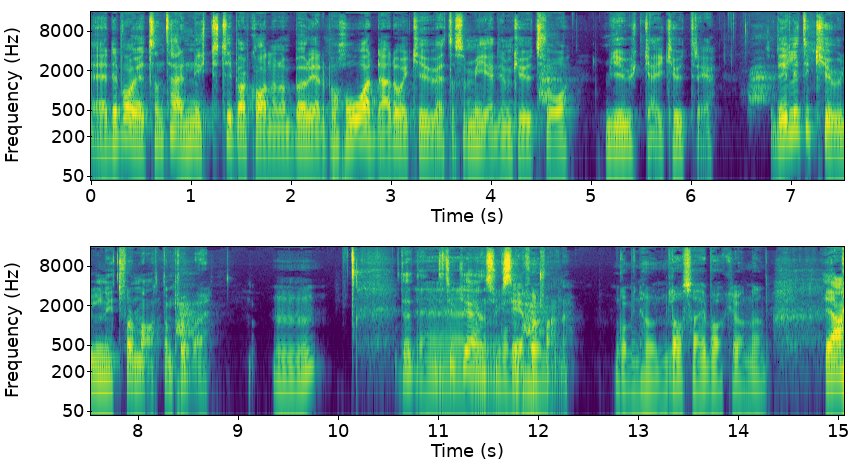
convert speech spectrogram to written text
Eh, Det var ju ett sånt här nytt typ av kval när de började på hårda då i Q1 och så medium Q2, mjuka i Q3. Så det är lite kul nytt format de provar. Mm. Det, det tycker jag är en Eh, succé hund. fortfarande. Går min hund loss här i bakgrunden. Ja,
